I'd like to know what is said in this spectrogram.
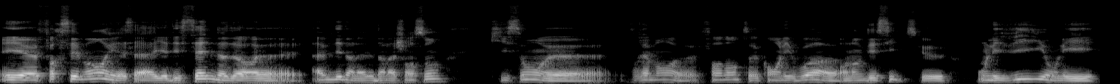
et euh, forcément, il y, a des scènes dans, euh, amenées dans la, dans la chanson qui sont euh, vraiment fondantes quand on les voit en langue des signes, parce que on les vit, on les,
